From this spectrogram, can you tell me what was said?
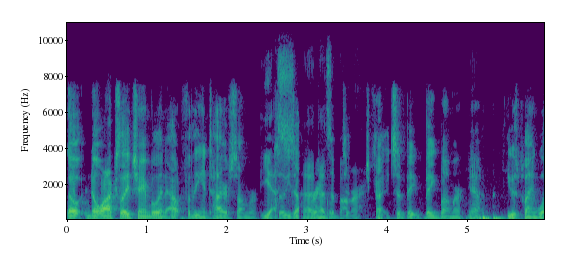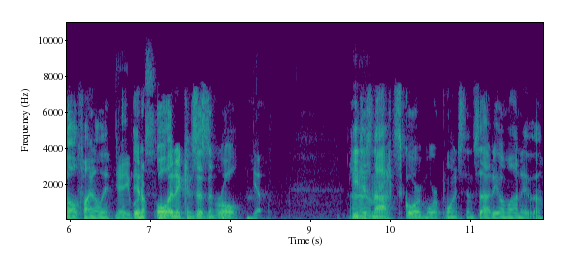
No, no Oxlade Chamberlain out for the entire summer. Yes, so he's out uh, that's a bummer. It's- a big, big bummer. Yeah, he was playing well finally. Yeah, he in a role, in a consistent role. Yep. He does Um, not score more points than Sadio Mane though.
